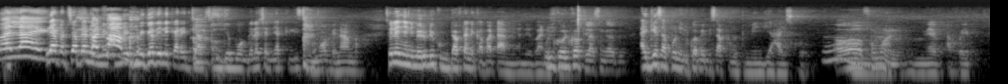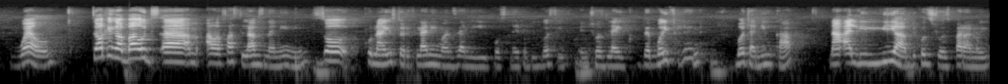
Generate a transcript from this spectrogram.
wallahi. Ile hata chapter ndio nime- nimegather ile courage ya ningemuongelesha ni at least muombe namba. So ile yenye nimerudi kumtafuta nikapata ame- amevaa. Ulikuwa ulikuwa class ngapi? I guess hapo nilikuwa maybe sapo ndo tumeingia high school. oh form 1 Mm, hapo hivyo. well talking about um, our first loves na nini. So kuna hii story fulani manzi alipost nairobi gossip and she was like the boyfriend bought a new car na alilia because she was paranoid.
